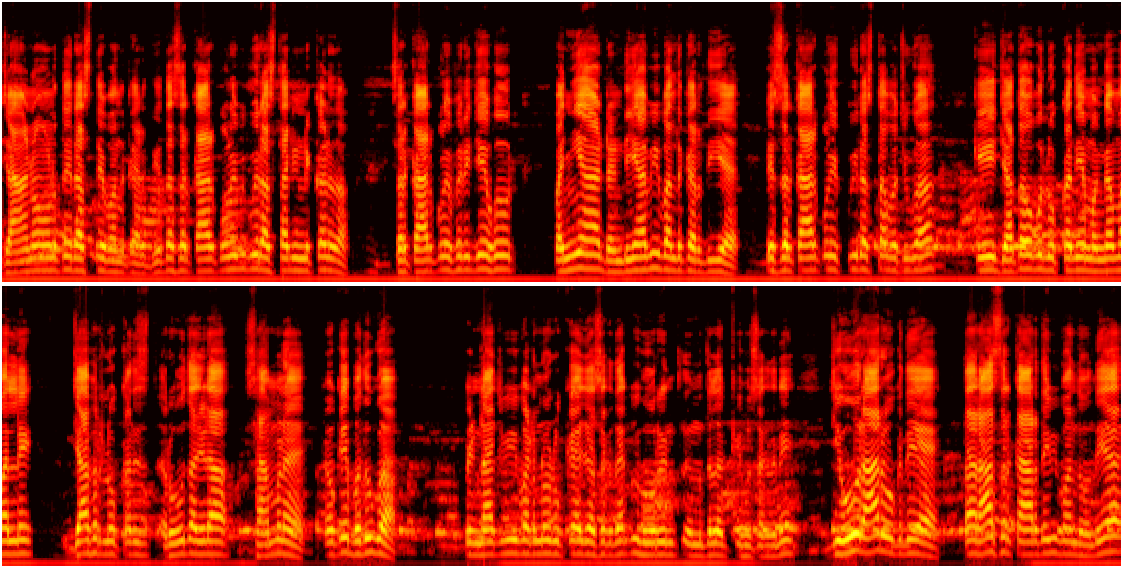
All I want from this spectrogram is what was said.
ਜਾਣ ਆਉਣ ਤੇ ਰਸਤੇ ਬੰਦ ਕਰਦੀ ਹੈ, ਤਾਂ ਸਰਕਾਰ ਕੋਲੇ ਵੀ ਕੋਈ ਰਸਤਾ ਨਹੀਂ ਨਿਕਲਦਾ। ਸਰਕਾਰ ਕੋਲੇ ਫਿਰ ਜੇ ਉਹ ਪਈਆਂ ਡੰਡੀਆਂ ਵੀ ਬੰਦ ਕਰਦੀ ਹੈ, ਤੇ ਸਰਕਾਰ ਕੋਲ ਇੱਕੋ ਹੀ ਰਸਤਾ ਬਚੂਗਾ ਕਿ ਜਾਂ ਤਾਂ ਉਹ ਲੋਕਾਂ ਦੀਆਂ ਮੰਗਾਂ ਮੰਨ ਲੇ, ਜਾਂ ਫਿਰ ਲੋਕਾਂ ਦੇ ਰੋਹ ਦਾ ਜਿਹੜਾ ਸਾਹਮਣਾ ਹੈ, ਕਿਉਂਕਿ ਵਧੂਗਾ। ਪਿੰਡਾਂ 'ਚ ਵੀ ਵੜਨ ਨੂੰ ਰੁਕਿਆ ਜਾ ਸਕਦਾ, ਕੋਈ ਹੋਰ ਮਤਲਬ ਕੀ ਹੋ ਸਕਦੇ ਨੇ। ਜੇ ਉਹ ਰਾਹ ਰੋਕਦੇ ਆ ਤਾਂ ਰਾਹ ਸਰਕਾਰ ਦੇ ਵੀ ਬੰਦ ਹੁੰਦੇ ਆ।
